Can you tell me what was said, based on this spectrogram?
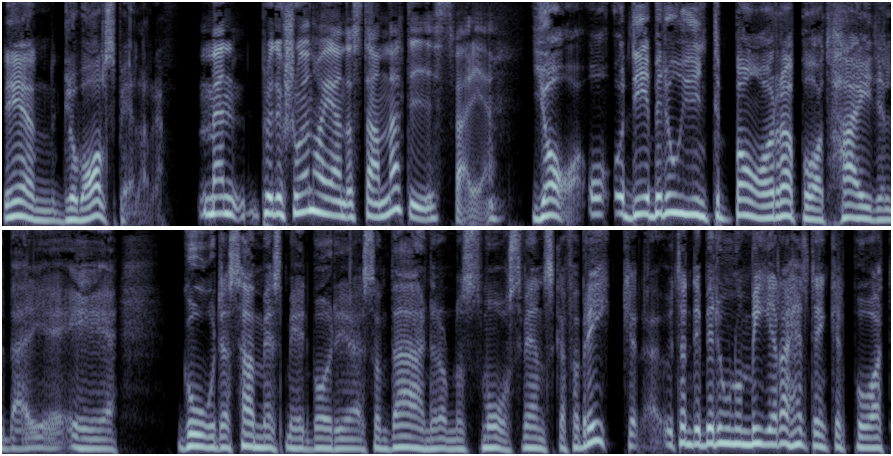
det är en global spelare. Men produktionen har ju ändå stannat i Sverige. Ja, och, och det beror ju inte bara på att Heidelberg är goda samhällsmedborgare som värnar om de små svenska fabrikerna, utan det beror nog mera helt enkelt på att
